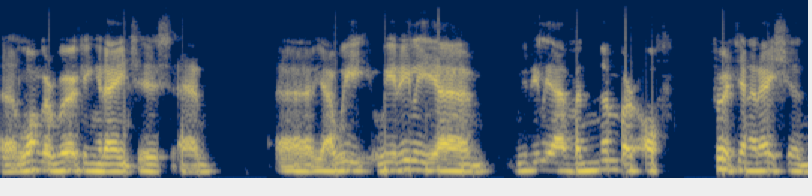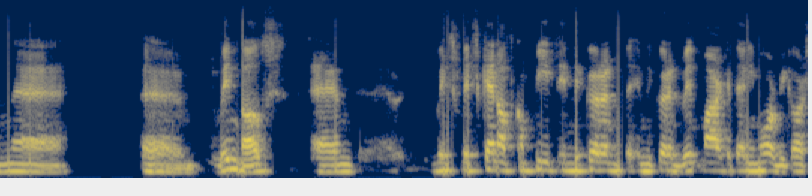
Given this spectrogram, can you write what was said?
longer working ranges. And yeah, we we really um, we really have a number of first generation wind boats and which which cannot compete in the current in the current wind market anymore because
